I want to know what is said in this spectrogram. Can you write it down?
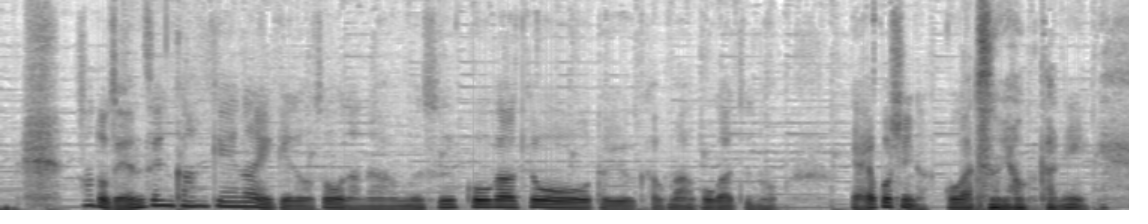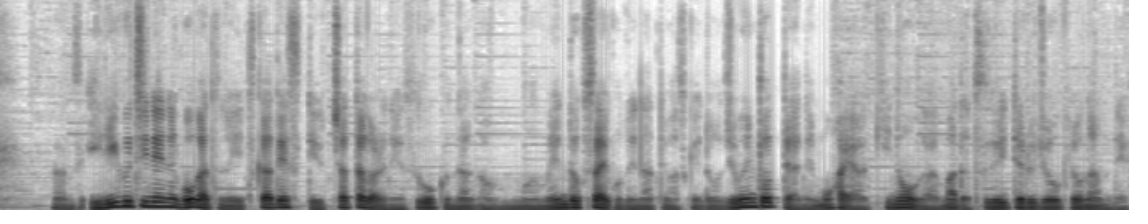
あと全然関係ないけど、そうだな、息子が今日というか、まあ5月の、ややこしいな、5月の4日に、入り口でね、5月の5日ですって言っちゃったからね、すごくなんかもうめんどくさいことになってますけど、自分にとってはね、もはや昨日がまだ続いてる状況なんで、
